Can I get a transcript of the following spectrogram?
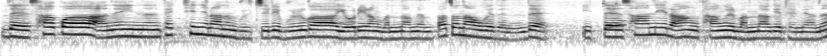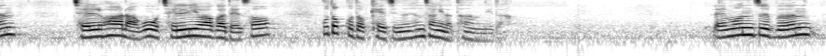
네, 사과 안에 있는 펙틴이라는 물질이 물과 열이랑 만나면 빠져나오게 되는데 이때 산이랑 당을 만나게 되면은 젤화라고 젤리화가 돼서 꾸덕꾸덕해지는 현상이 나타납니다. 레몬즙은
